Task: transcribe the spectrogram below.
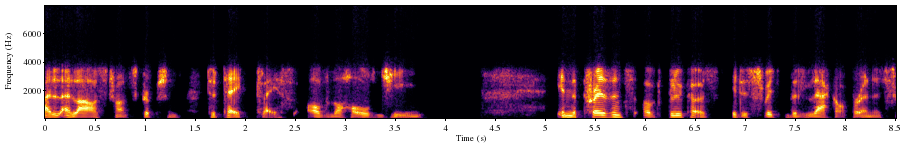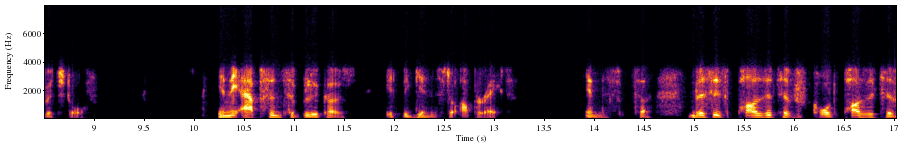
allows transcription to take place of the whole gene. In the presence of glucose, it is switched, the lac operon is switched off. In the absence of glucose, it begins to operate in this. So this is positive, called positive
